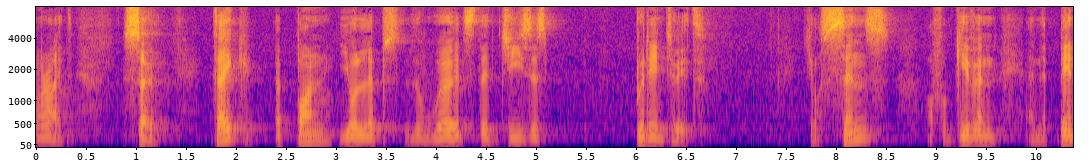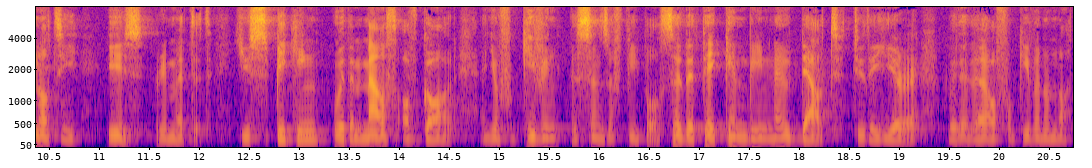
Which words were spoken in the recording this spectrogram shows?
All right. So, take upon your lips the words that Jesus put into it. Your sins are forgiven and the penalty is remitted. You're speaking with the mouth of God and you're forgiving the sins of people so that there can be no doubt to the hearer whether they are forgiven or not.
